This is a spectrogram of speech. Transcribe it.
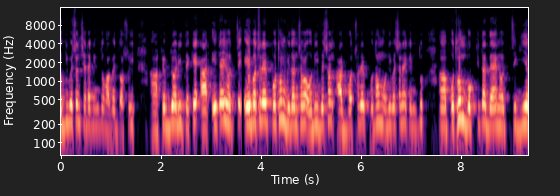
অধিবেশন সেটা কিন্তু হবে দশই ফেব্রুয়ারি থেকে। আর এটাই হচ্ছে এই বছরের প্রথম বিধানসভা অধিবেশন, আর বছরের প্রথম অধিবেশনে কিন্তু প্রথম বক্তৃতা দেন হচ্ছে গিয়ে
